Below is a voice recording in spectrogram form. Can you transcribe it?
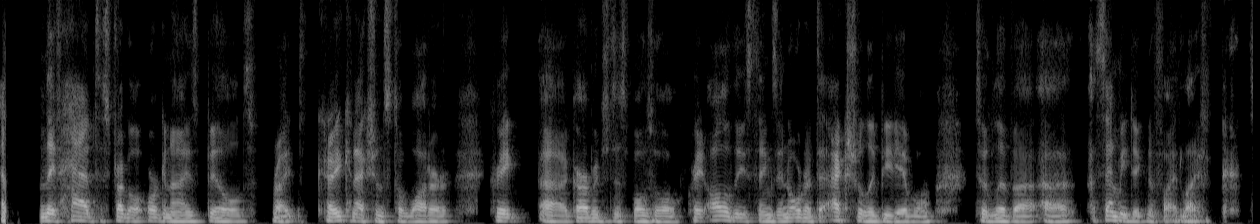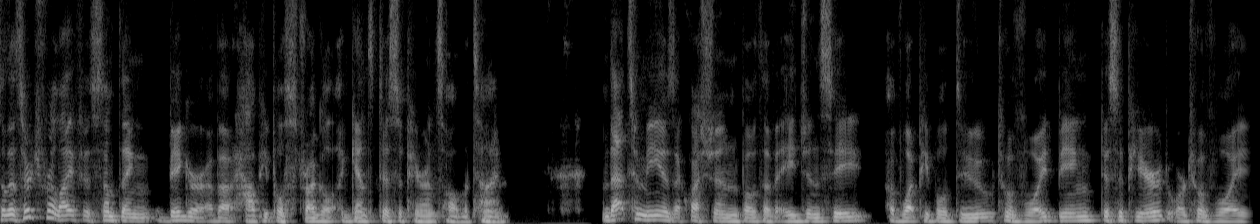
and they've had to struggle, organize, build, right, create connections to water, create uh, garbage disposal, create all of these things in order to actually be able to live a, a, a semi dignified life. So the search for life is something bigger about how people struggle against disappearance all the time. That to me is a question both of agency, of what people do to avoid being disappeared or to avoid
